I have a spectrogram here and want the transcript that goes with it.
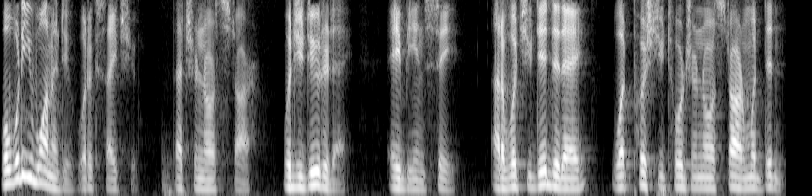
Well, what do you want to do? What excites you? That's your north star. What'd you do today? A, B, and C. Out of what you did today, what pushed you towards your north star and what didn't?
